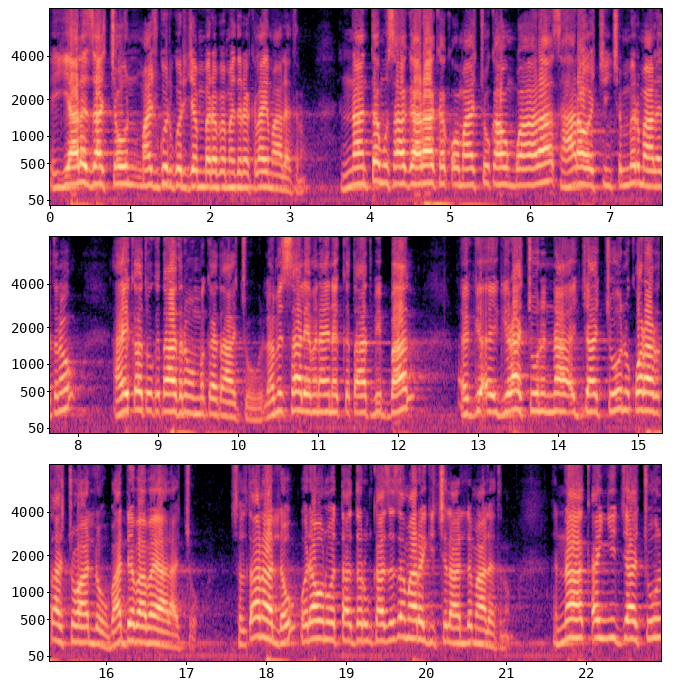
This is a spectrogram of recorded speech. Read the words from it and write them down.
እያለ ዛቸውን ማጅጎድጎድ ጀመረ በመድረክ ላይ ማለት ነው። እናንተ ሙሳ ጋራ ከቆማችሁ ካሁን በኋላ ሰሃራዎችን ጭምር ማለት ነው አይቀጡ ቅጣት ነው የምቀጣችሁ። ለምሳሌ ምን አይነት ቅጣት ቢባል እግራችሁንና እጃችሁን እቆራርጣችኋለሁ በአደባባይ አላቸው። ስልጣን አለው። ወደ አሁን ወታደሩን ካዘዘ ማድረግ ይችላል ማለት ነው። እና ቀኝ እጃችሁን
